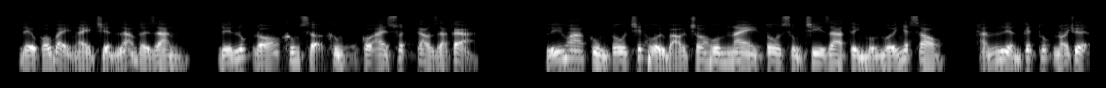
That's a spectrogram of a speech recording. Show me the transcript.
đều có bảy ngày triển lãm thời gian đến lúc đó không sợ không có ai xuất cao giá cả. Lý hoa cùng tô chết hồi báo cho hôm nay tô sùng chi ra tình huống mới nhất sau, hắn liền kết thúc nói chuyện.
